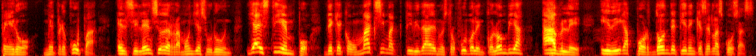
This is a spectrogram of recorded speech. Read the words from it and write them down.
Pero me preocupa el silencio de Ramón Yesurún. Ya es tiempo de que con máxima actividad de nuestro fútbol en Colombia hable y diga por dónde tienen que ser las cosas.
